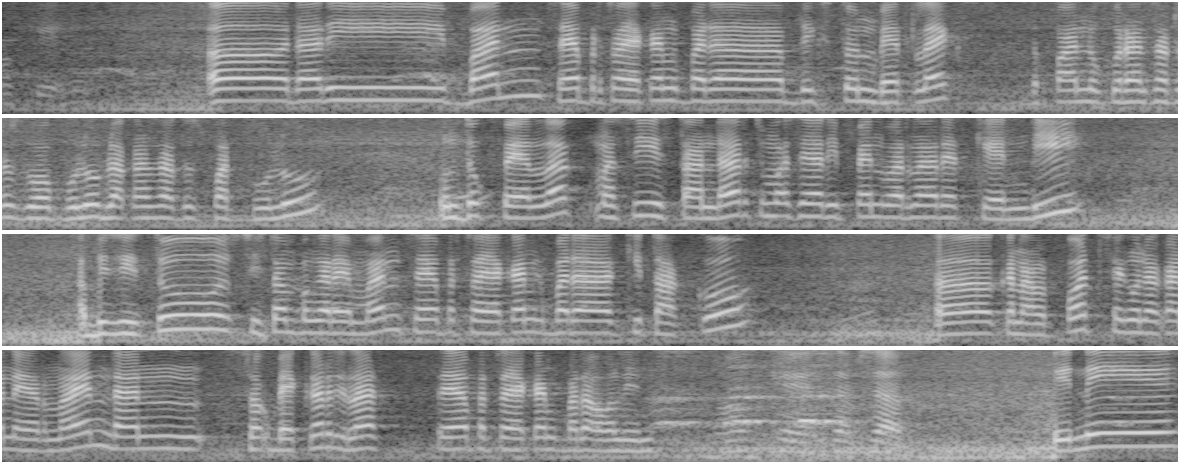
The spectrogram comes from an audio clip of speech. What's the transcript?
Oke. Eh, dari ban saya percayakan kepada Brixton Bedlex, depan ukuran 120, belakang 140. Untuk velg masih standar, cuma saya repaint warna red candy. Habis itu sistem pengereman saya percayakan kepada Kitako. Eh, knalpot saya gunakan R9 dan shockbreaker jelas saya percayakan kepada Olins. Oke, siap-siap. Ini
